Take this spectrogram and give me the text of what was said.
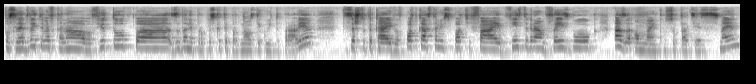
Последвайте ме в канала в YouTube, за да не пропускате прогнозите, които правя. Също така и в подкаста ми в Spotify, в Instagram, в Facebook, а за онлайн консултация с мен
